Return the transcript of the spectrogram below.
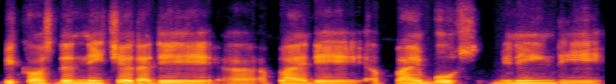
because the nature that they uh, apply, they apply both, meaning the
